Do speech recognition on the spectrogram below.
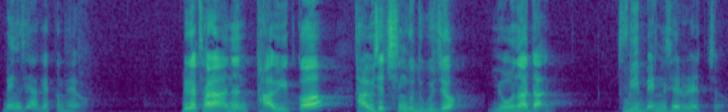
맹세하게끔 해요. 우리가 잘 아는 다윗과 다윗의 친구 누구죠? 요나단. 둘이 맹세를 했죠.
